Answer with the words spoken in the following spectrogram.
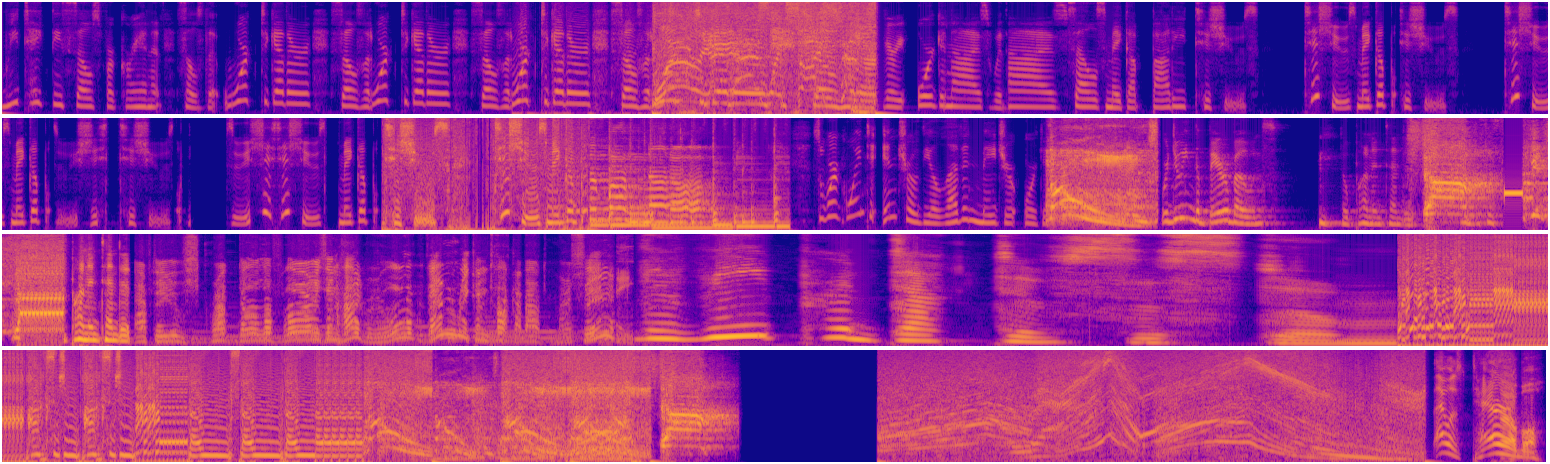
we take these cells for granted. Cells that work together, cells that work together, cells that work together, cells that work together, cells that are very organized with eyes. Cells make up body tissues. Tissues make up tissues. Tissues make up tissues. Tissues make up tissues. Tissues make up the Banana. So we're going to intro the 11 major organs. Bones! We're doing the bare bones. No pun intended. Stop! Stop! Pun intended. After you've scrubbed all the floors in Hyrule, then we can talk about mercy. The Oxygen, oxygen, bone, bone, bone, bone. That was terrible.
